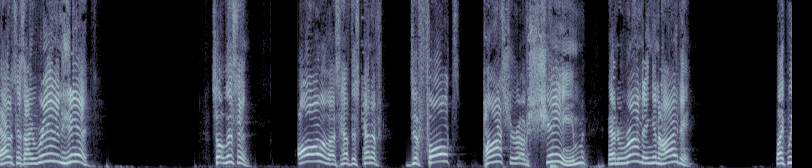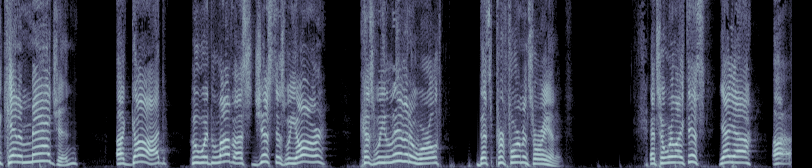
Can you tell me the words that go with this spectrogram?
Adam says, I ran and hid. So listen, all of us have this kind of default posture of shame and running and hiding. Like we can't imagine a God who would love us just as we are because we live in a world that's performance oriented. And so we're like this yeah, yeah, uh,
